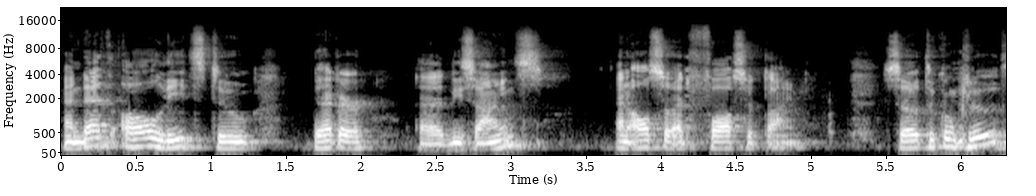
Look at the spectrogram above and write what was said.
And that all leads to better uh, designs and also at faster time. So to conclude,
